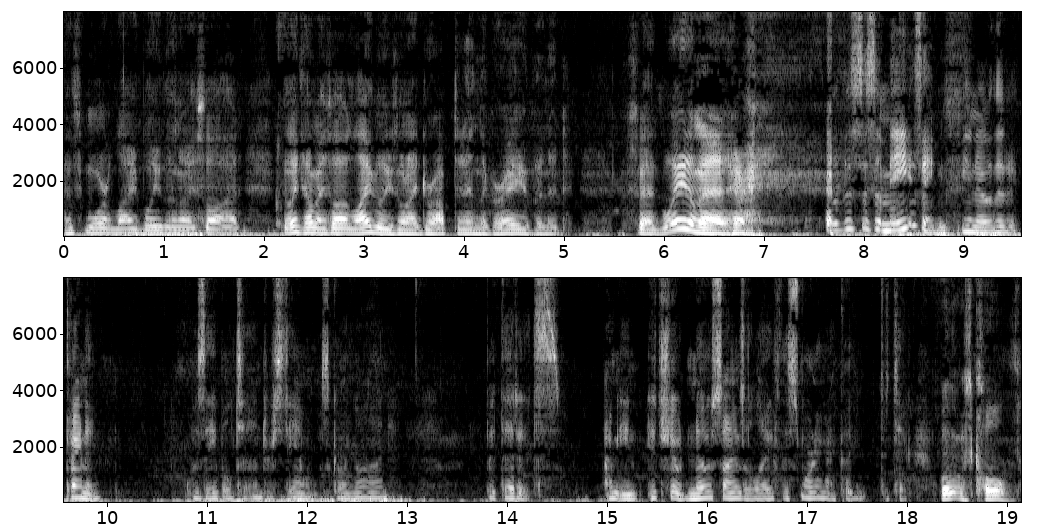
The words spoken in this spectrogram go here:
That's more lively than I thought. The only time I saw it lively is when I dropped it in the grave and it said, wait a minute well, this is amazing, you know, that it kind of was able to understand what was going on. But that it's, I mean, it showed no signs of life this morning. I couldn't detect. Well, it was cold.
